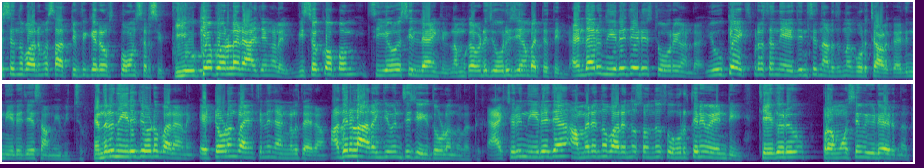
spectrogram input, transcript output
എസ് എന്ന് പറയുമ്പോൾ certificate of sponsorship U K പോലുള്ള രാജ്യങ്ങളിൽ വിസക്കൊപ്പം സി ഒ എസ് ഇല്ലെങ്കിൽ നമുക്ക് അവിടെ ജോലി ചെയ്യാൻ പറ്റത്തില്ല. എന്തായാലും നീരജയുടെ സ്റ്റോറി കണ്ട യു കെ എക്സ്പ്രസ് എന്ന ഏജൻസി നടത്തുന്ന കുറച്ച് ആൾക്കാർ നീരജയെ സമീപിച്ചു. എന്നിട്ട് നീരജയോട് പറയാണ് എട്ടോളം ക്ലയൻസിനെ ഞങ്ങൾ തരാം. അതിനുള്ള അറേഞ്ച്മെന്റ്സ് ചെയ്തോളൂ എന്നുള്ളത്. ആക്ച്വലി നീരജ അമർ എന്ന് പറയുന്ന സ്വന്തം സുഹൃത്തിന് വേണ്ടി ചെയ്തൊരു പ്രൊമോഷൻ വീഡിയോ ആയിരുന്നത്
